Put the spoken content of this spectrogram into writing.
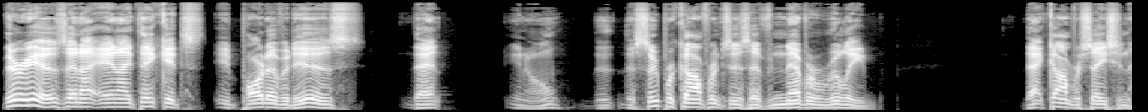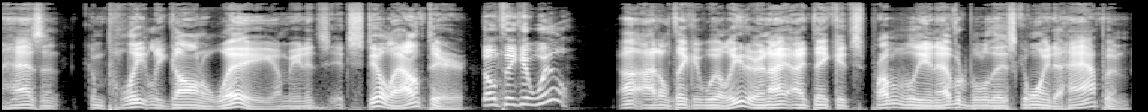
There is, and I and I think it's it, part of it is that you know the the super conferences have never really that conversation hasn't completely gone away. I mean, it's it's still out there. Don't think it will. I, I don't think it will either, and I, I think it's probably inevitable that it's going to happen.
